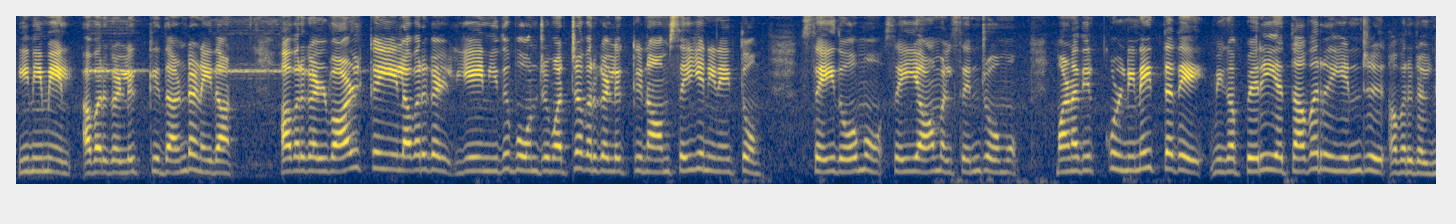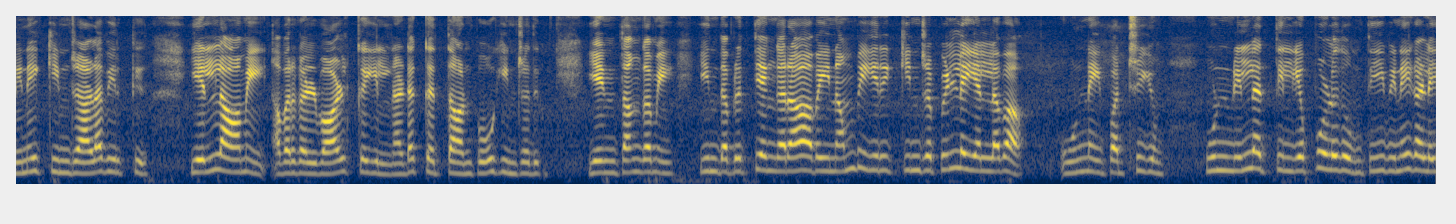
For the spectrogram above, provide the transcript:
இனிமேல் அவர்களுக்கு தண்டனைதான். அவர்கள் வாழ்க்கையில் அவர்கள் ஏன் இது போன்று மற்றவர்களுக்கு நாம் செய்ய நினைத்தோம்? செய்தோமோ? செய்யாமல் சென்றோமோ? மனதிற்குள் நினைத்ததே மிக பெரிய தவறு என்று அவர்கள் நினைக்கின்ற அளவிற்கு எல்லாமே அவர்கள் வாழ்க்கையில் நடக்கத்தான் போகின்றது. என் தங்கமே இந்த பிரத்யங்கராவை நம்பி இருக்கின்ற பிள்ளை அல்லவா? உன்னை பற்றியும் உன் இல்லத்தில் எப்பொழுதும் தீவினைகளை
